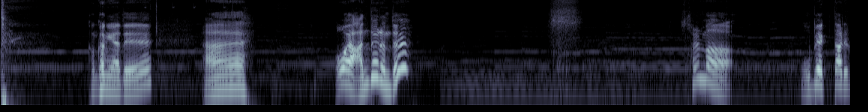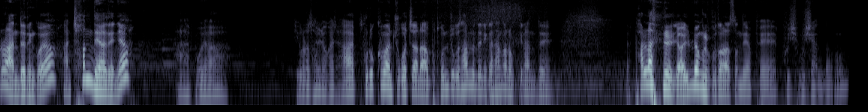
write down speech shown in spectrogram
건강해야 돼. 아. 어, 야, 안 되는데? 설마 500다리로는 안 되는 거야? 한 1000 돼야 되냐? 아, 뭐야. 이거로 살려가자. 아, 브로크만 죽었잖아. 뭐 돈 주고 사면 되니까 상관없긴 한데. paladin을 10명을 묻어놨었네, 옆에. 부시부시한 놈.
